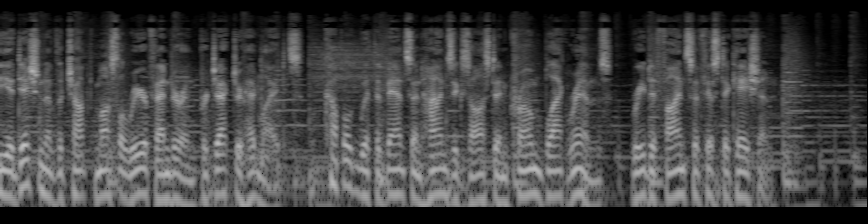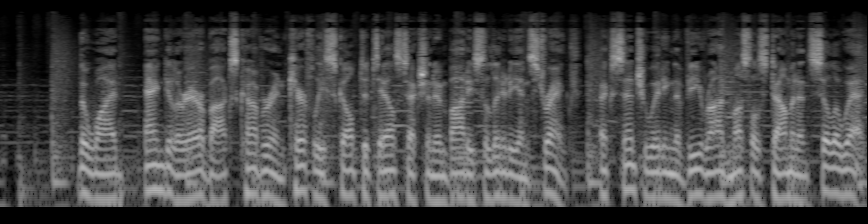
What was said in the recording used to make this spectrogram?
The addition of the chopped muscle rear fender and projector headlights, coupled with the Vance and Hines exhaust and chrome black rims, redefine sophistication. The wide, angular airbox cover and carefully sculpted tail section embody solidity and strength, accentuating the V-Rod muscle's dominant silhouette.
